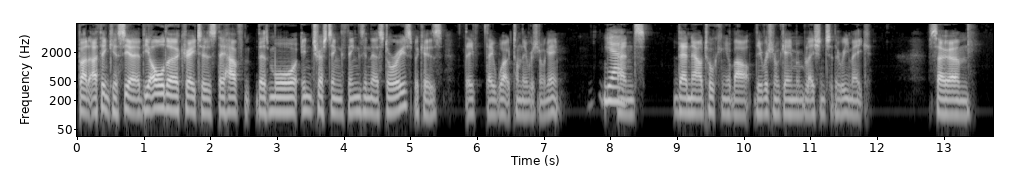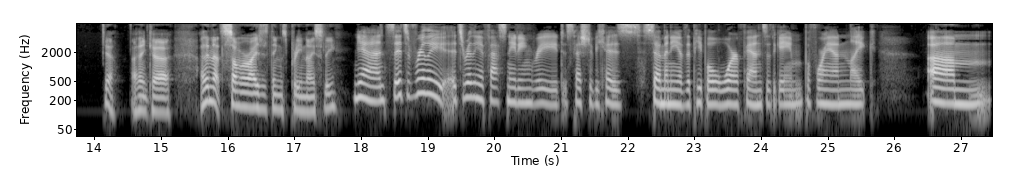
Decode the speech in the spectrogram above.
But I think it's yeah, the older creators they have there's more interesting things in their stories because they've they worked on the original game Yeah. and they're now talking about the original game in relation to the remake. So um, yeah, I think uh, I think that summarizes things pretty nicely. Yeah, it's it's really it's really a fascinating read, especially because so many of the people were fans of the game beforehand. Like, um,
